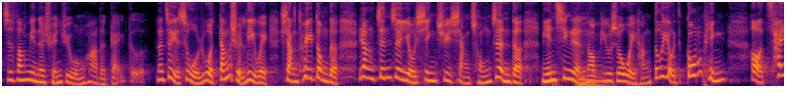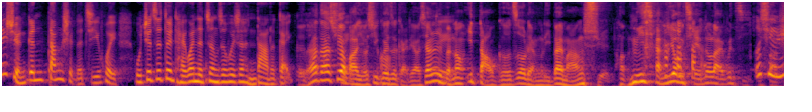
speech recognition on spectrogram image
这方面的选举文化的改革。那这也是我如果当选立委想推动的，让真正有兴趣想从政的年轻人哦，比如说伟航都有公平哦参选跟当选的机会。我觉得这对台湾的政治会是很大的改革。他他需要把游戏规则改掉，像。日本那种一倒阁之后两个礼拜马上选，你想用钱都来不及。而且日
